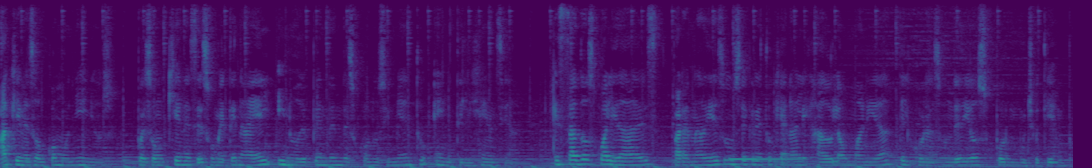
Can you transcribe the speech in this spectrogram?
a quienes son como niños, pues son quienes se someten a Él y no dependen de su conocimiento e inteligencia. Estas dos cualidades para nadie es un secreto que han alejado la humanidad del corazón de Dios por mucho tiempo.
